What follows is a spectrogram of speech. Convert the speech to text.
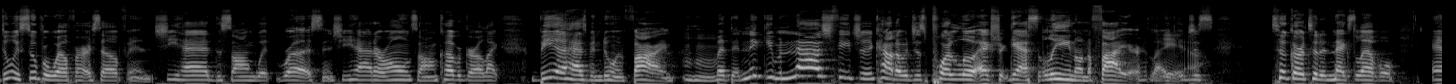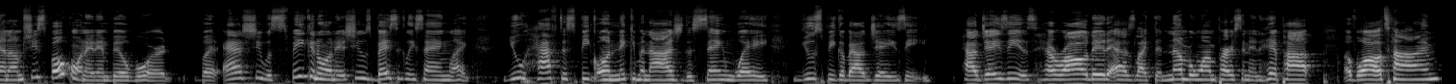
doing super well for herself, and she had the song with Russ, and she had her own song Cover Girl. Like Bia has been doing fine, but the Nicki Minaj feature kind of just poured a little extra gasoline on the fire. Like it just took her to the next level. And um, she spoke on it in Billboard. But as she was speaking on it, she was basically saying like, you have to speak on Nicki Minaj the same way you speak about Jay Z. How Jay Z is heralded as like the number one person in hip hop of all time.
